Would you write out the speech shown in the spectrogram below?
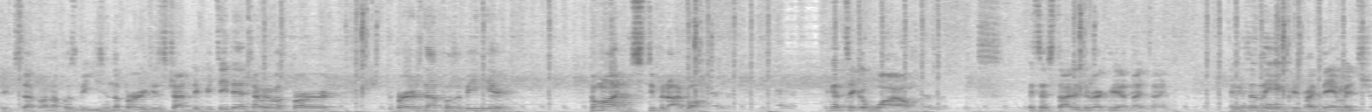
doing stuff. I'm not supposed to be using the bird because trying to GPT didn't tell me about the bird. The bird's not supposed to be here. Come on, you stupid eyeball. Gonna take a while. At least I started directly at nighttime. I need something to increase my damage.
